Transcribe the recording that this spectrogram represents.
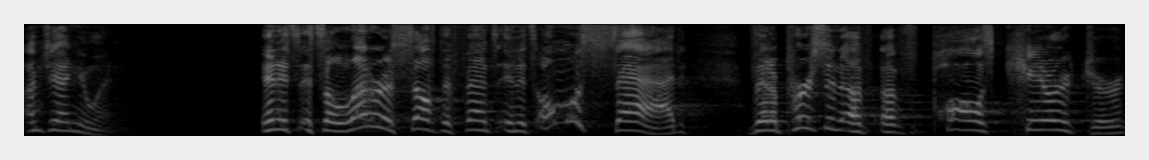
I'm genuine. And it's, it's a letter of self defense, and it's almost sad that a person of, of Paul's character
